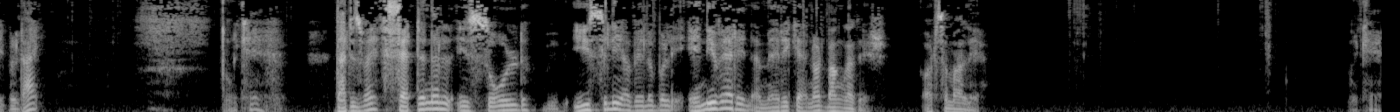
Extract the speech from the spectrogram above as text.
People die. Okay. That is why fentanyl is sold easily available anywhere in America, not Bangladesh or Somalia. Okay.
